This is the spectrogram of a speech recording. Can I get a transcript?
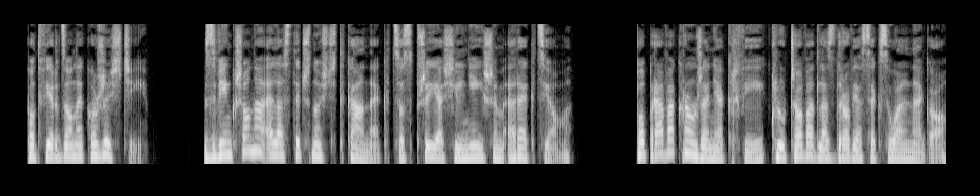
Potwierdzone korzyści. Zwiększona elastyczność tkanek, co sprzyja silniejszym erekcjom. Poprawa krążenia krwi, kluczowa dla zdrowia seksualnego.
